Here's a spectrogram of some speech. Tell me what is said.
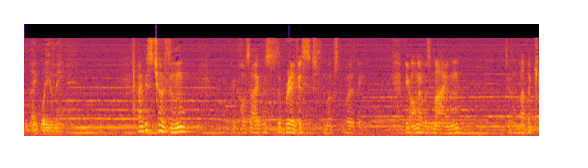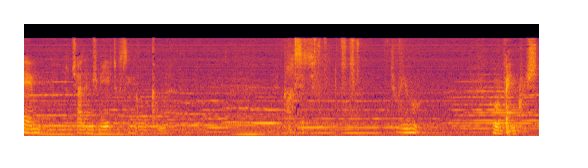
A knight? What do you mean? I was chosen because I was the bravest, the most worthy. The honor was mine until another came to challenge me to single combat. I pass it to you who vanquished me.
